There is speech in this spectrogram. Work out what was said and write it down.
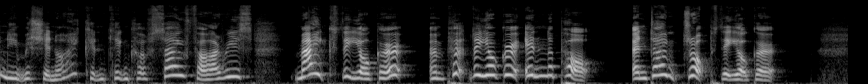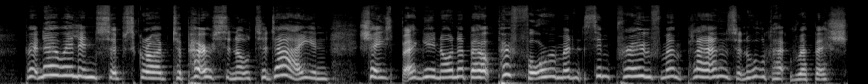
only mission I can think of so far is make the yogurt and put the yogurt in the pot and don't drop the yogurt. But now Ellen's subscribed to Personal today and she's banging on about performance improvement plans and all that rubbish.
